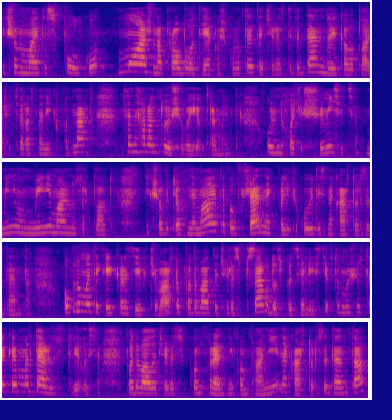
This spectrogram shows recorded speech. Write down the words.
Якщо ви маєте спулку, можна пробувати якось крутити через дивіденду, яка виплачується раз на рік. Однак це не гарантує, що ви її отримаєте. Ужин хоче щомісяця мінімум мінімальну зарплату. Якщо ви цього не маєте, ви вже не кваліфікуєтесь на карту резидента. Обдумайте кілька разів, чи варто подавати через псевдоспеціалістів, тому що з таким ми теж зустрілися. Подавали через конкурентні компанії на карту резидента.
